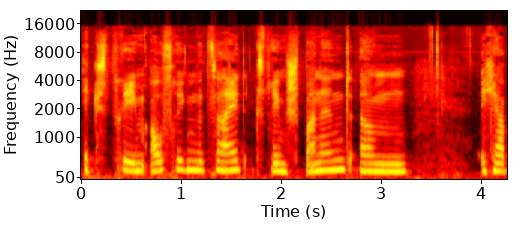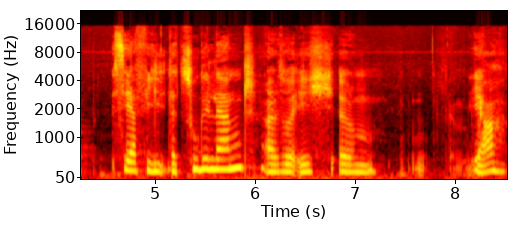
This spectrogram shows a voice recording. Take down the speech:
extrem aufregende Zeit, extrem spannend. Ähm, ich habe sehr viel dazugelernt. Also ich ähm, ja,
